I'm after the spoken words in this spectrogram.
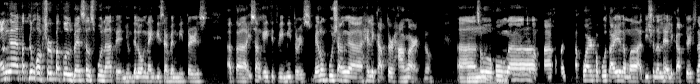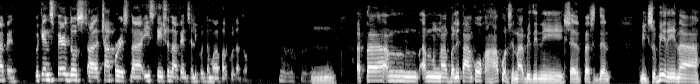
Ang uh, tatlong offshore patrol vessels po natin, yung dalawang 97 meters at uh, isang 83 meters, meron po siyang uh, helicopter hangar, no? Uh, mm. So kung uh, acquire pa po tayo ng mga additional helicopters natin, we can spare those uh, choppers na i-station natin sa likod ng mga barko na to. Mm. At uh, ang ang nabalitaan ko kahapon, sinabi din ni Senate President Mig Subiri na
